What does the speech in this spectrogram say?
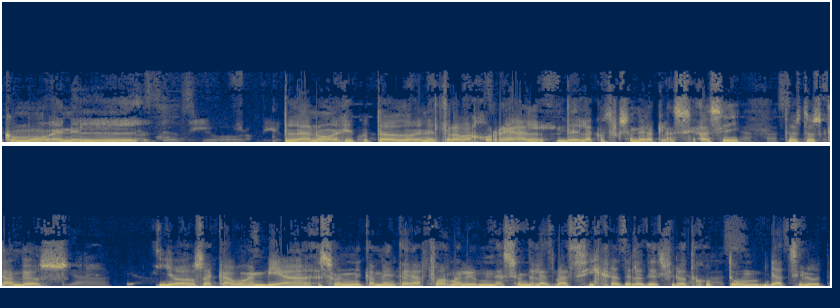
Como en el plano ejecutado en el trabajo real de la construcción de la clase. Así, todos estos cambios llevados a cabo en vía son únicamente la forma y la iluminación de las vasijas de las diez filot Huptum de Atzilut.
